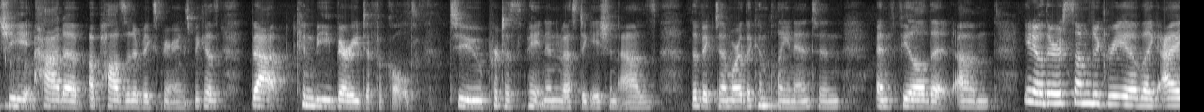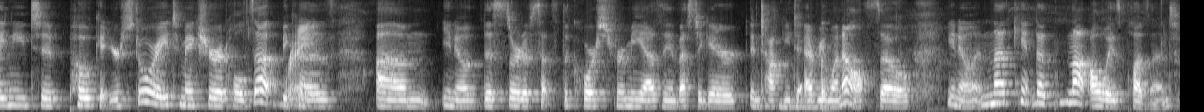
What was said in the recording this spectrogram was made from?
she had a, a positive experience because that can be very difficult to participate in an investigation as the victim or the complainant and and feel that um, you know there's some degree of like I need to poke at your story to make sure it holds up because um, you know this sort of sets the course for me as the investigator in talking to everyone else. So you know, and that can't that's not always pleasant.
